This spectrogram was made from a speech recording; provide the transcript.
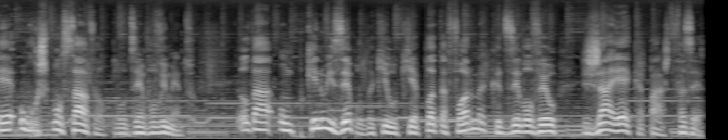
é o responsável pelo desenvolvimento. Ele dá um pequeno exemplo daquilo que a plataforma que desenvolveu já é capaz de fazer.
